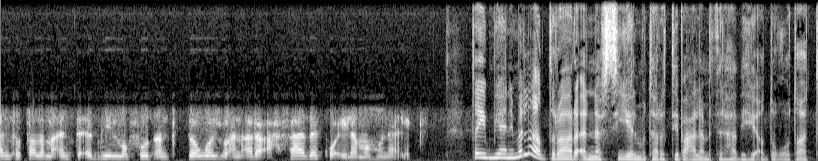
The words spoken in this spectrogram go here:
أنت طالما أنت ابني المفروض أن تتزوج وأن أرى أحفادك وإلى ما هنالك. طيب يعني ما الأضرار النفسية المترتبة على مثل هذه الضغوطات؟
